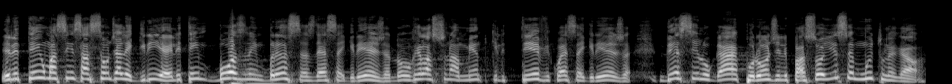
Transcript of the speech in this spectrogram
ele tem uma sensação de alegria, ele tem boas lembranças dessa igreja, do relacionamento que ele teve com essa igreja, desse lugar por onde ele passou, e isso é muito legal.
